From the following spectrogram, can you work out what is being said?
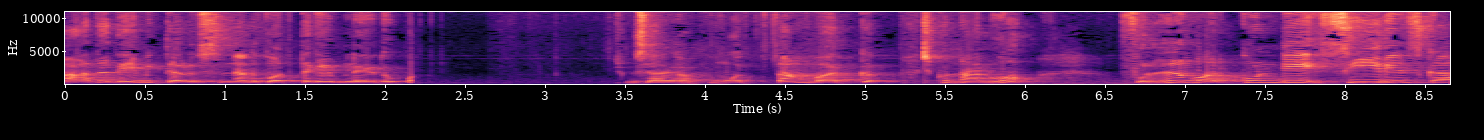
పాతదే మీకు తెలుస్తుంది. అంత కొత్తగా ఏం లేదు. చూసారుగా మొత్తం వర్క్ తెచ్చుకున్నాను. ఫుల్ వర్క్ ఉండి సీరియస్గా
